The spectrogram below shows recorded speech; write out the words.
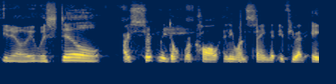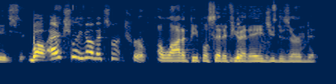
you know it was still I certainly don't recall anyone saying that if you have AIDS. Well, actually, no, that's not true. a lot of people said if you had AIDS you deserved it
